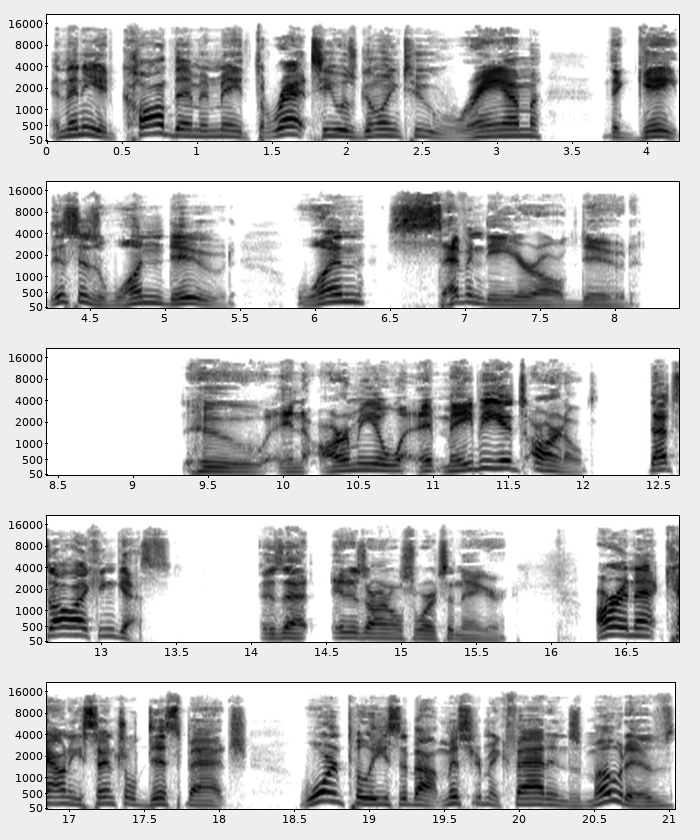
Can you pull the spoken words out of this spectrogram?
and then he had called them and made threats he was going to ram the gate. This is one dude, one 70 year old dude who an army of maybe it's Arnold. That's all I can guess is that it is Arnold Schwarzenegger. Arenac County Central Dispatch warned police about Mr. McFadden's motives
